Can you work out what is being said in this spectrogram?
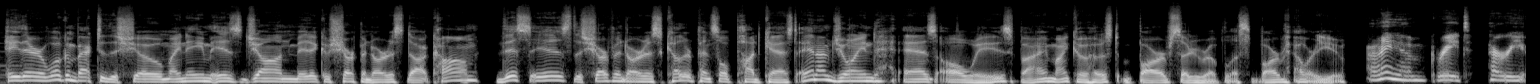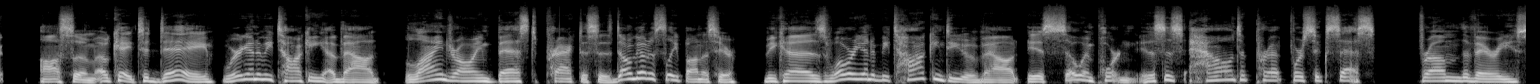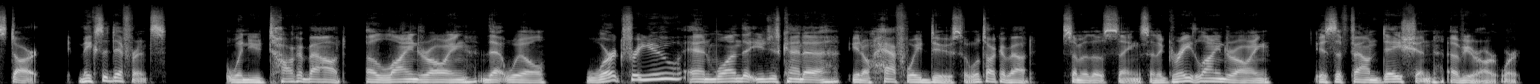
Hey there, welcome back to the show. My name is John Middick of sharpenedartist.com. This is the Sharpened Artist Color Pencil Podcast, and I'm joined, as always, by my co host, Barb Sotiropoulos. Barb, how are you? I am great. How are you? Awesome. Okay, today we're going to be talking about line drawing best practices. Don't go to sleep on us here because what we're going to be talking to you about is so important. This is how to prep for success from the very start. It makes a difference when you talk about a line drawing that will work for you and one that you just kind of, you know, halfway do. So we'll talk about some of those things. And a great line drawing is the foundation of your artwork.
